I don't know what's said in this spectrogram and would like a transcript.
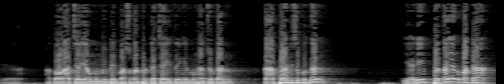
ya, atau raja yang memimpin pasukan bergajah itu ingin menghancurkan Ka'bah disebutkan ya ini bertanya kepada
